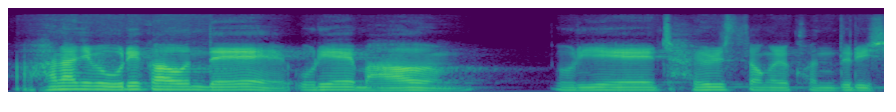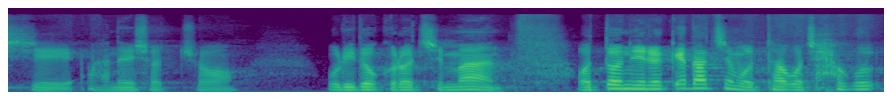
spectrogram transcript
하나님은 우리 가운데 우리의 마음, 우리의 자율성을 건드리지 않으셨죠. 우리도 그렇지만 어떤 일을 깨닫지 못하고 자꾸,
